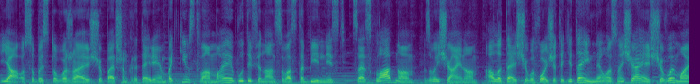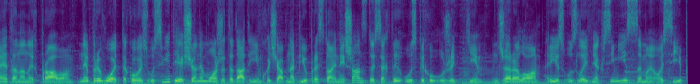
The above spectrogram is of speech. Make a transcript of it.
Я особисто вважаю, що першим критерієм батьківства має бути фінансова стабільність. Це складно, звичайно, але те, що ви хочете дітей, не означає, що ви маєте на них право. Не приводьте когось у світ, якщо не можете дати їм хоча б напівпристойний шанс досягти успіху у житті. Джерело ріс у злиднях в сім'ї з семи осіб.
